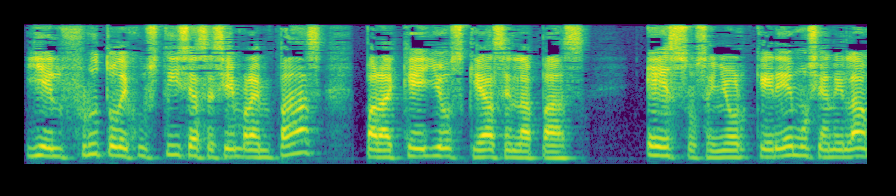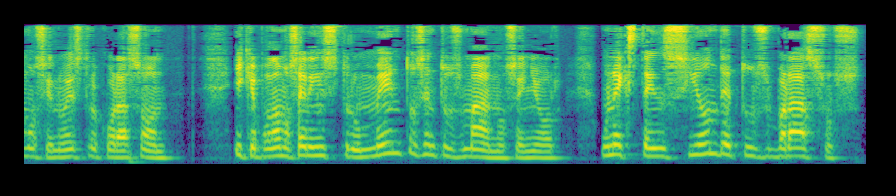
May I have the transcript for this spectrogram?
y el fruto de justicia se siembra en paz para aquellos que hacen la paz. Eso, Señor, queremos y anhelamos en nuestro corazón, y que podamos ser instrumentos en tus manos, Señor, una extensión de tus brazos,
